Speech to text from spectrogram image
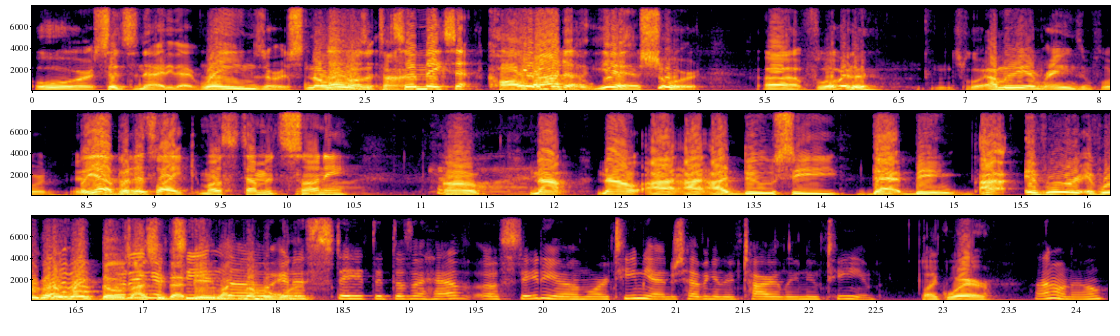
or Cincinnati that rains or snows all the time. So it makes sense. Colorado. but- yeah, sure. Uh, Florida. It's Florida. I mean, it rains in Florida. But yeah, but it's like most of the time it's sunny. Um, now, now I, I, I do see that being. I, if we were if we were What going to rank those, I see that team, being like though, one. in a state that doesn't have a stadium or a team yet, and just having an entirely new team. Like where? I don't know.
